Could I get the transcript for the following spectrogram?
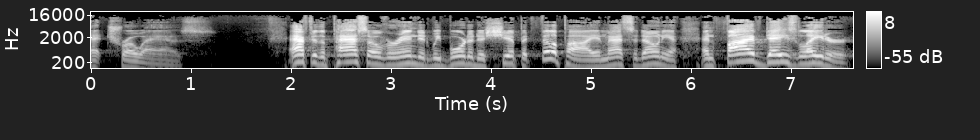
at Troas. After the Passover ended, we boarded a ship at Philippi in Macedonia, and five days later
